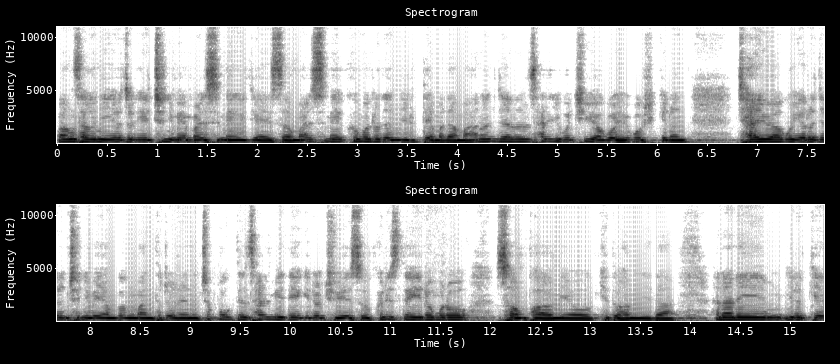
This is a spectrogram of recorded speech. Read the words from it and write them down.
왕사은이 여전히 주님의 말씀에 의지해서 말씀에 그물을 던질 때마다 많은 자를 살리고 치유하고 회복시키는 자유하고 열어지는 주님의 영광만 드러내는 축복된 삶이 되기를 주 예수 그리스도의 이름으로 선포하며 기도합니다. 하나님 이렇게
